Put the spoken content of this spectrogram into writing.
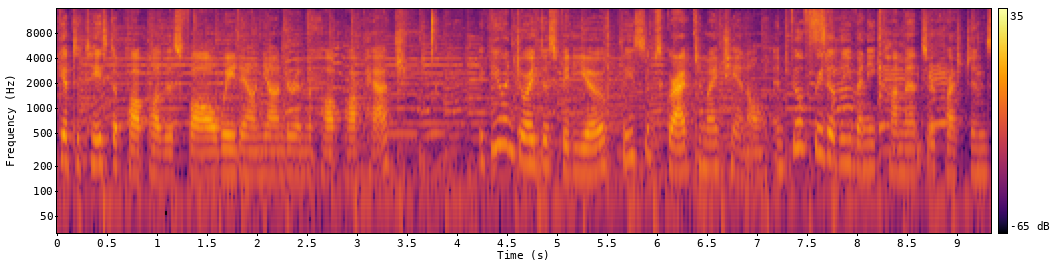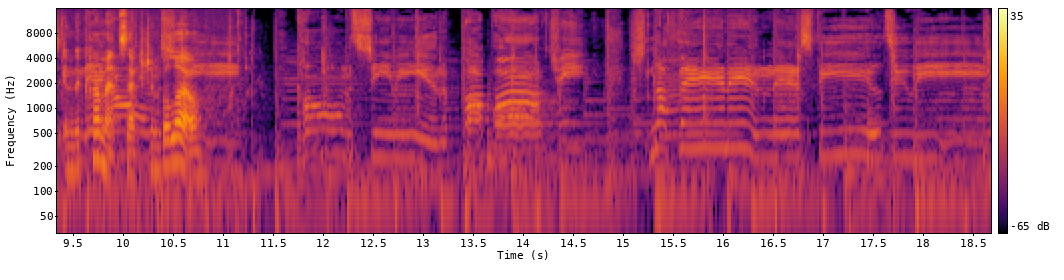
get to taste a pawpaw this fall way down yonder in the pawpaw patch. If you enjoyed this video, please subscribe to my channel and feel free to leave any comments or questions in the comment section below. Sweet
